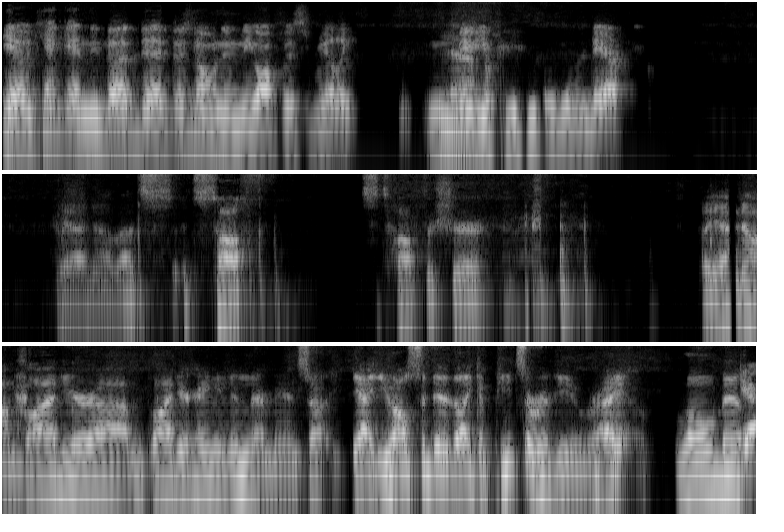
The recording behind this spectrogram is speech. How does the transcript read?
Yeah, we can't get any. There's no one in the office really. Yeah. Maybe a few people here and there. Yeah, no, that's it's tough. It's tough for sure. But yeah, no, I'm glad you're uh, I'm glad you're hanging in there, man. So yeah, you also did like a pizza review, right? A little bit. Yeah.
